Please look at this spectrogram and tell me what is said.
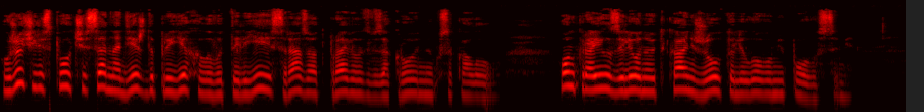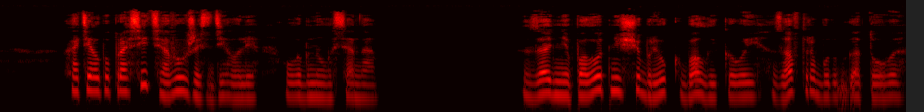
Уже через полчаса Надежда приехала в ателье и сразу отправилась в закроенную к Соколову. Он краил зеленую ткань желто-лиловыми полосами. «Хотела попросить, а вы уже сделали», — улыбнулась она. «Заднее полотнище брюк Балыковой. Завтра будут готовы».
